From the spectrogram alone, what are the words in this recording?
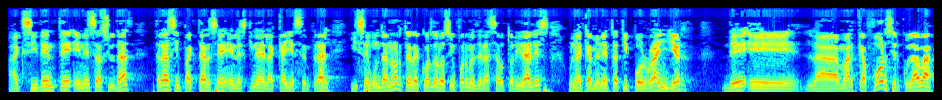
accidente en esa ciudad tras impactarse en la esquina de la calle Central y Segunda Norte. De acuerdo a los informes de las autoridades, una camioneta tipo Ranger de eh, la marca Ford circulaba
